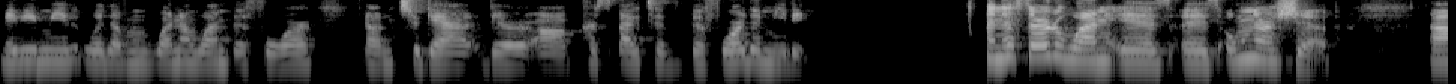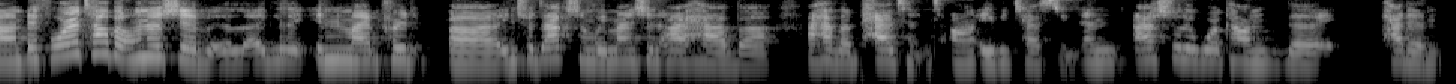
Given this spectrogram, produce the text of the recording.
maybe meet with them one-on-one before um, to get their uh, perspective before the meeting. And the third one is, is ownership. Um, before I talk about ownership, in my pre, uh, introduction, we mentioned I have a, I have a patent on A/B testing, and actually work on the patent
